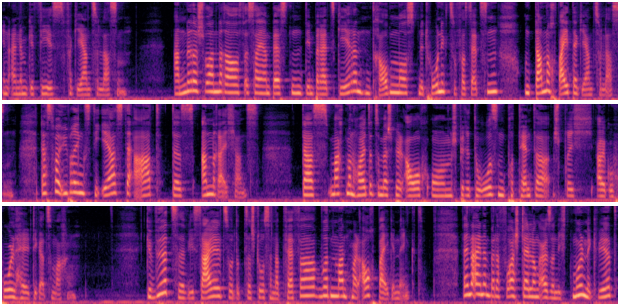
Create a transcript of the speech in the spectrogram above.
in einem Gefäß vergären zu lassen. Andere schworen darauf, es sei am besten, den bereits gärenden Traubenmost mit Honig zu versetzen und dann noch weiter gären zu lassen. Das war übrigens die erste Art des Anreicherns. Das macht man heute zum Beispiel auch, um Spirituosen potenter, sprich alkoholhältiger zu machen. Gewürze wie Salz oder zerstoßener Pfeffer wurden manchmal auch beigemengt. Wenn einem bei der Vorstellung also nicht mulmig wird,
